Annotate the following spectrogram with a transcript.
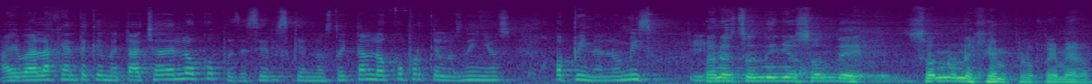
ahí va la gente que me tacha de loco, pues decirles que no estoy tan loco porque los niños opinan lo mismo. Bueno, estos niños son de son un ejemplo primero.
